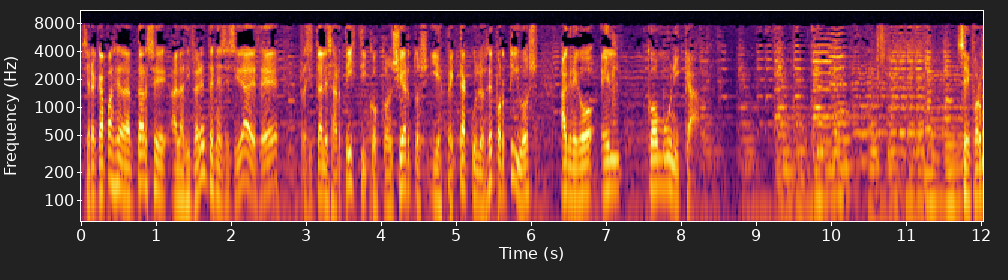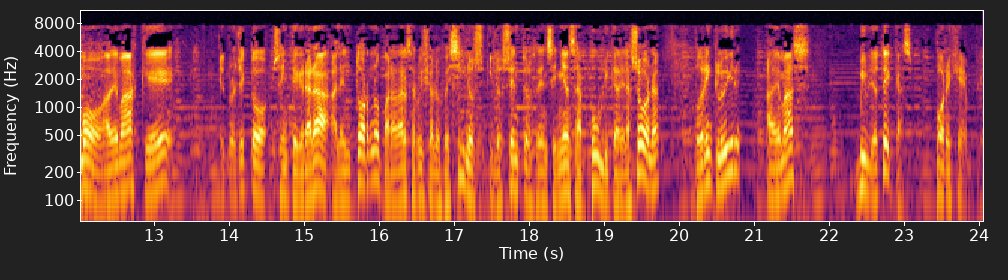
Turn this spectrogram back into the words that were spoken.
será capaz de adaptarse a las diferentes necesidades de recitales artísticos, conciertos y espectáculos deportivos, agregó el comunicado. Se informó además que el proyecto se integrará al entorno para dar servicio a los vecinos y los centros de enseñanza pública de la zona. Podrá incluir además bibliotecas, por ejemplo.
